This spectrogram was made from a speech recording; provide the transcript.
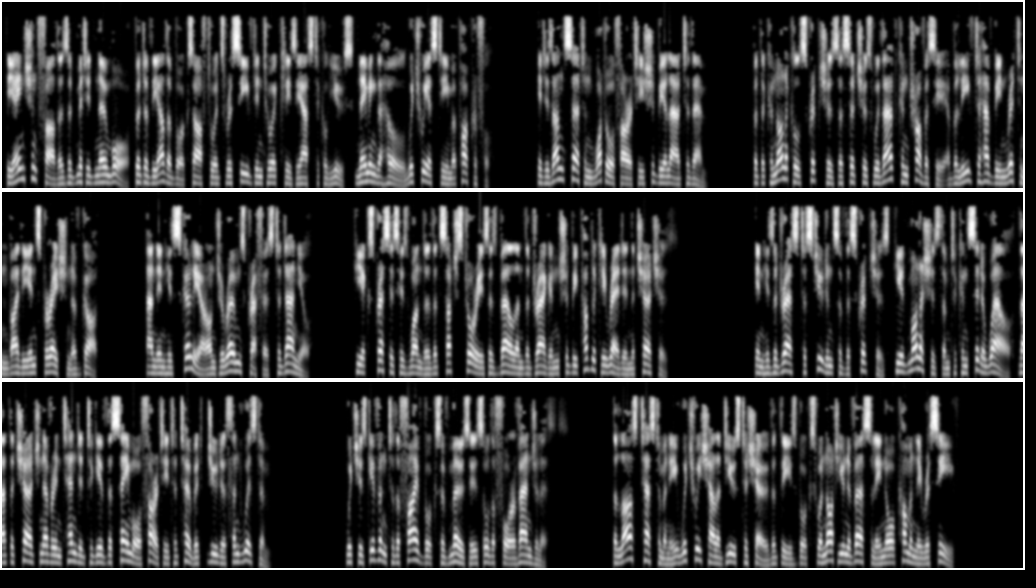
The ancient fathers admitted no more, but of the other books afterwards received into ecclesiastical use, naming the whole which we esteem apocryphal. It is uncertain what authority should be allowed to them. But the canonical scriptures are such as without controversy are believed to have been written by the inspiration of God and in his Scholia on Jerome's preface to Daniel. He expresses his wonder that such stories as Bel and the Dragon should be publicly read in the churches. In his address to students of the scriptures, he admonishes them to consider well, that the church never intended to give the same authority to Tobit, Judith, and Wisdom, which is given to the five books of Moses or the four evangelists. The last testimony which we shall adduce to show that these books were not universally nor commonly received,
